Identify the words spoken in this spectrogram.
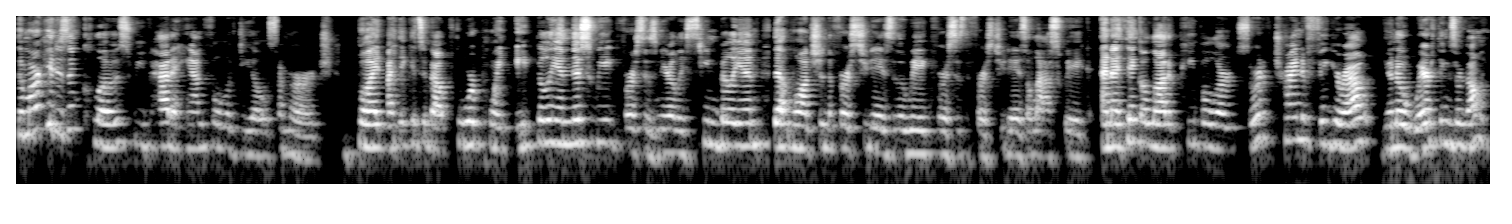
the market isn't closed. We've had a handful of deals emerge, but I think it's about 4.8 billion this week versus nearly 16 billion that launched in the first two days of the week versus the first two days of last week. And I think a lot of people are sort of trying to figure out, you know, where things are going.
